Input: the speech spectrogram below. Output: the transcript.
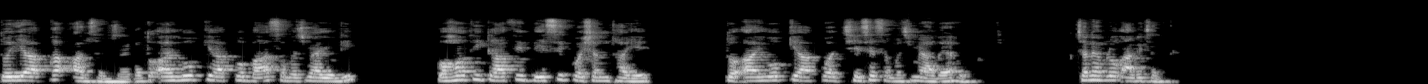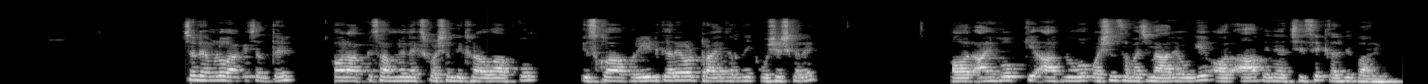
तो ये आपका आंसर हो जाएगा। तो आई होप कि आपको बात समझ में आई होगी। बहुत ही काफ़ी बेसिक क्वेश्चन था ये। तो आई होप कि आपको अच्छे से समझ में आ गया होगा। चले, हम लोग आगे चलते हैं। चले, हम लोग आगे चलते हैं। और आपके सामने नेक्स्ट क्वेश्चन दिख रहा होगा आपको। इसको आप रीड करें और ट्राई करने की कोशिश करें। और आई होप कि आप लोगों को क्वेश्चन समझ में आ रहे होंगे और आप इन्हें अच्छे से कर भी पा रहे होंगे।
